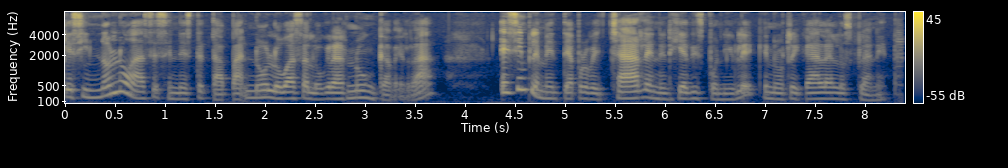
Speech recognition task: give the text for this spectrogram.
que si no lo haces en esta etapa no lo vas a lograr nunca, ¿verdad? Es simplemente aprovechar la energía disponible que nos regalan los planetas.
